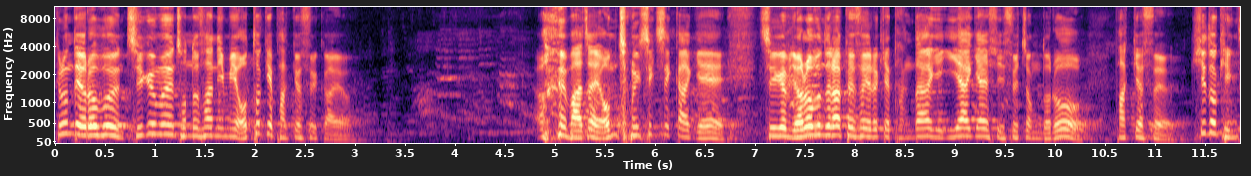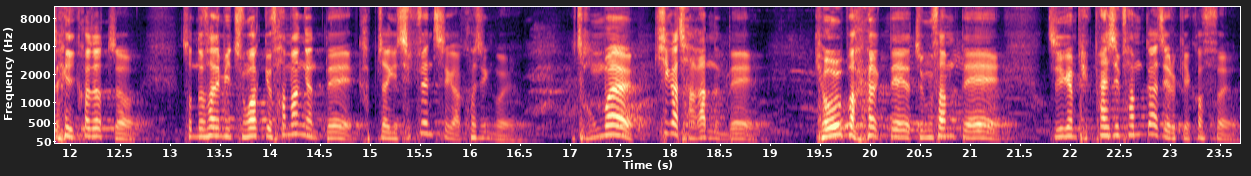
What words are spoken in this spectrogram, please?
그런데 여러분 지금은 전도사님이 어떻게 바뀌었을까요? 어, 맞아요. 엄청 씩씩하게 지금 여러분들 앞에서 이렇게 당당하게 이야기할 수 있을 정도로 바뀌었어요. 키도 굉장히 커졌죠. 전도사님이 중학교 3학년 때 갑자기 10cm가 커진 거예요. 정말 키가 작았는데 겨울방학 때 중3 때 지금 183까지 이렇게 컸어요.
